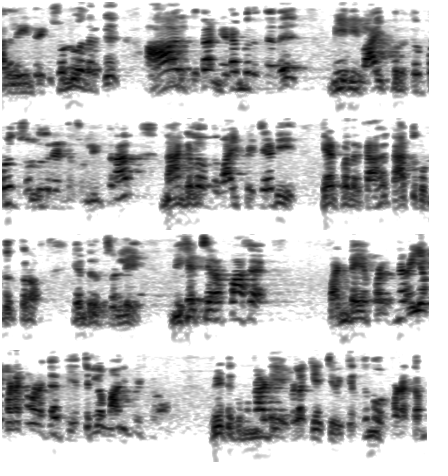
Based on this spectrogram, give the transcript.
அதில் இன்றைக்கு சொல்லுவதற்கு ஆறுக்கு தான் இடம் இருந்தது. மீதி வாய்ப்பு இருக்கிற பொழுது சொல்லுகிறேன் என்று சொல்லியிருக்கிறார். நாங்களும் அந்த வாய்ப்பை தேடி கேட்பதற்காக காத்து கொண்டிருக்கிறோம் என்று சொல்லி மிகச் சிறப்பாக பண்டைய பழ நிறைய பழக்க வழக்கம் இருக்கு எத்தனையோ மாறி போயிருக்கிறோம் வீட்டுக்கு முன்னாடி விளக்கேற்றி வைக்கிறதுன்னு ஒரு பழக்கம்.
